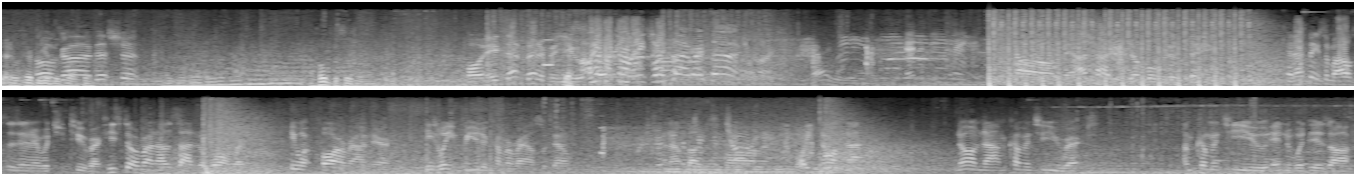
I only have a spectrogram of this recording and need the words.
Better hurry to Oh get this god, weapon. that shit. I hope this isn't one. Oh, ain't that better than you? Yes. Oh, watch out, H, right side, right side. Enemy. Oh, man, I tried to jump over this thing. And I think somebody else is in there with you too, Rex. He's still around the other side of the wall, Rex. He went far around there. He's waiting for you to come around, so don't. And I'm about to spawn. Wait, no I'm not. No I'm not. I'm coming to you, Rex. I'm coming to you and what is off.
